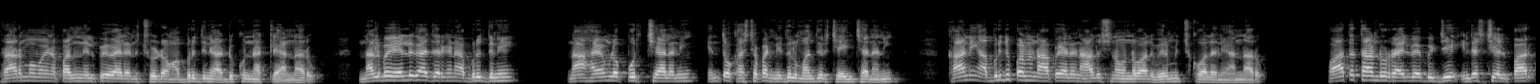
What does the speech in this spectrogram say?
ప్రారంభమైన పనులు నిలిపివేయాలని చూడడం అభివృద్ధిని అడ్డుకున్నట్లే అన్నారు. నలభై ఏళ్ళుగా జరిగిన అభివృద్ధిని నా హయాంలో పూర్తి చేయాలని ఎంతో కష్టపడి నిధులు మంజూరు చేయించానని కానీ అభివృద్ధి పనులను ఆపేయాలని ఆలోచన ఉన్నవాళ్ళు విరమించుకోవాలని అన్నారు. పాత Tandur railway bridge industrial park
